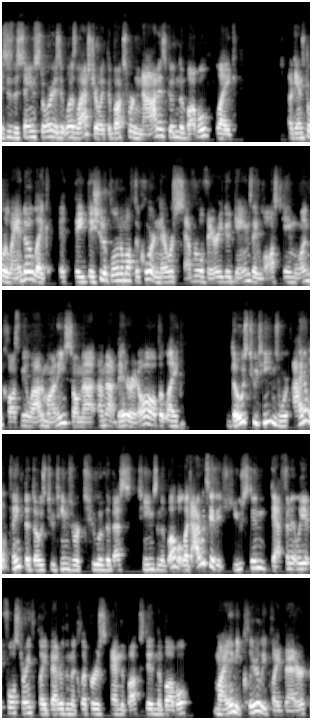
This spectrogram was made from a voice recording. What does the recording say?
this is the same story as it was last year. Like the Bucks were not as good in the bubble. Like against Orlando, like they, they should have blown them off the court. And there were several very good games. They lost game one, cost me a lot of money. So I'm not I'm not bitter at all. But like those two teams were I don't think that those two teams were two of the best teams in the bubble. Like I would say that Houston definitely at full strength played better than the Clippers and the Bucks did in the bubble. Miami clearly played better.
